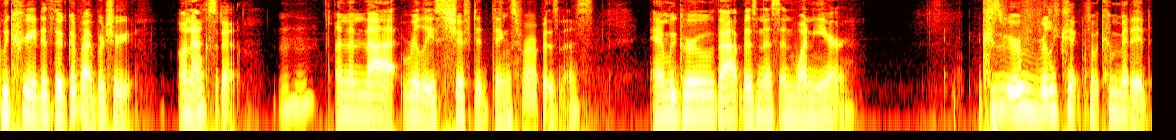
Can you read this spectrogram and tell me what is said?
we created the good vibe retreat on accident mm-hmm. and then that really shifted things for our business and we grew that business in one year because we were really co- co- committed.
